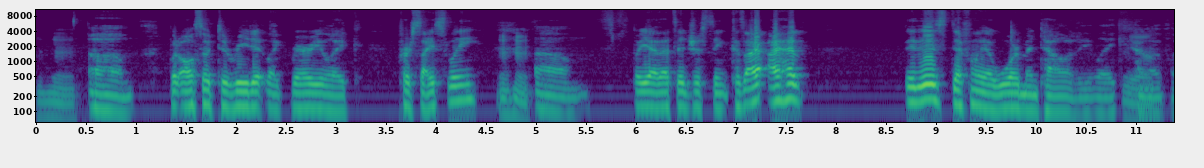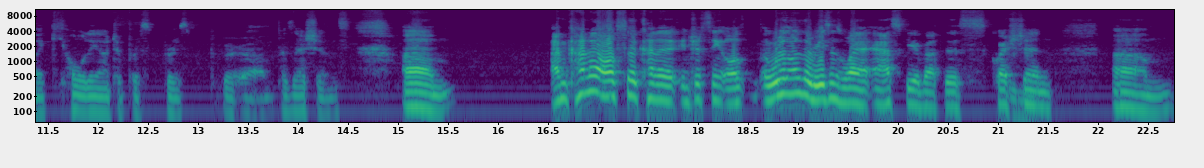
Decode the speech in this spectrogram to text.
Hmm um, but also to read it like very like precisely. Hmm Um, but yeah, that's interesting because I I had it is definitely a war mentality, like kind of like holding on to pers- pers- per- um, possessions. Um, I'm kind of also kind of interesting. One of the reasons why I ask you about this question, um,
